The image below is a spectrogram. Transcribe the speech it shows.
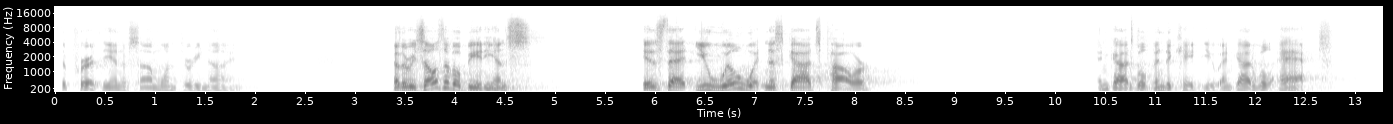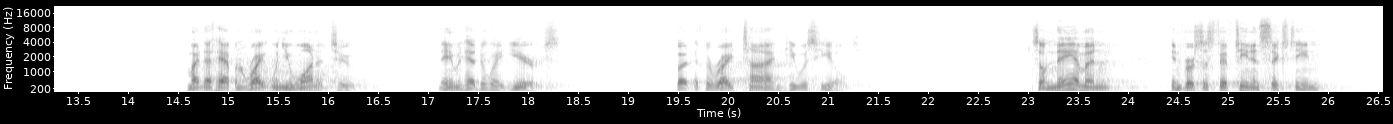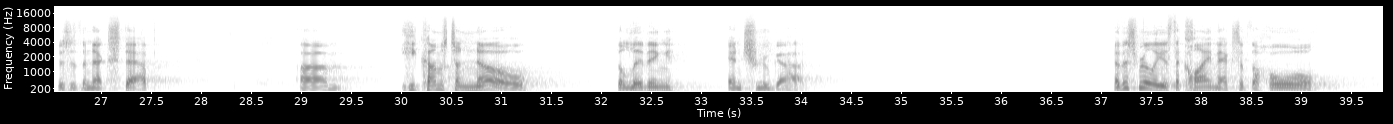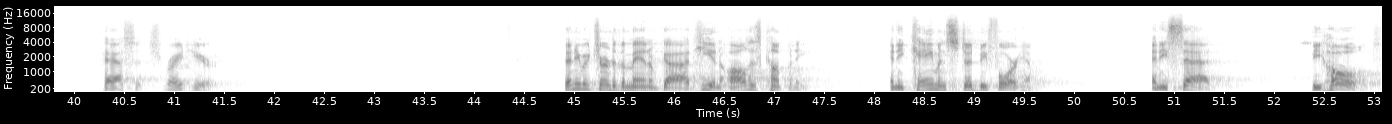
The prayer at the end of Psalm 139. Now, the result of obedience is that you will witness God's power and God will vindicate you, and God will act. Might not happen right when you want it to. Naaman had to wait years. But at the right time, he was healed. So, Naaman, in verses 15 and 16, this is the next step. Um, he comes to know the living and true God. Now, this really is the climax of the whole passage right here. Then he returned to the man of God, he and all his company, and he came and stood before him. And he said, Behold,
